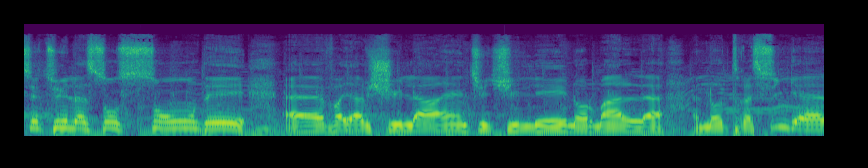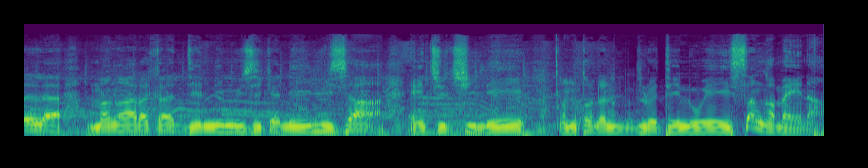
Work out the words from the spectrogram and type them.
s'intitule son son des euh, Vayavshila intitulé normal notre single magnaraka diny muzika ny luisa intitulé mitondra lohateny hoe sangamena.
